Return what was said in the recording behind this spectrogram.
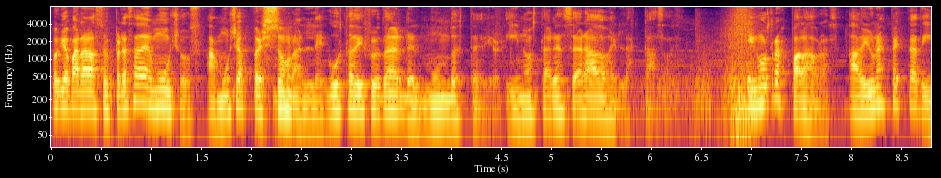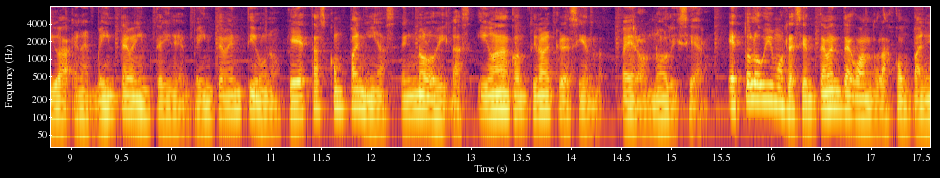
Porque para la sorpresa de muchos, a muchas personas les gusta disfrutar del mundo exterior y no estar encerrados en las casas. En otras palabras, había una expectativa en el 2020 y en el 2021 que estas compañías tecnológicas iban a continuar creciendo, pero no lo hicieron. Esto lo vimos recientemente cuando las compañías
